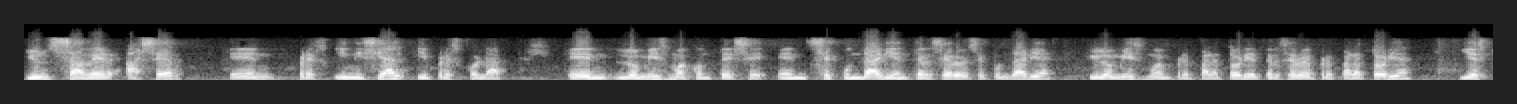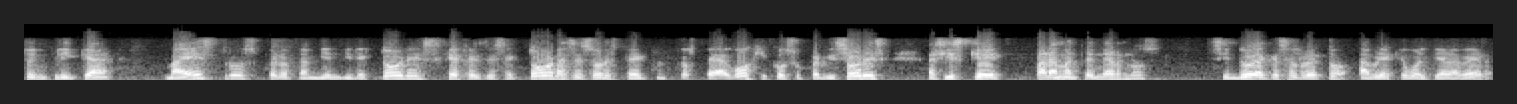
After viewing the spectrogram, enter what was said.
y un saber hacer en inicial y preescolar. En, lo mismo acontece en secundaria, en tercero de secundaria, y lo mismo en preparatoria, tercero de preparatoria, y esto implica maestros, pero también directores, jefes de sector, asesores técnicos pedagógicos, supervisores. Así es que para mantenernos sin duda que es el reto, habría que voltear a ver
